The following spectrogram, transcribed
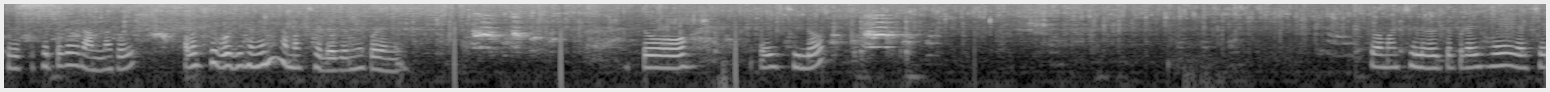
করে একটু ছোট্ট করে রান্না করি, অবশ্যই বুঝে নেবেন আমার ছেলের জন্য করে নিই তো এই ছিল তো আমার ছেলের তো প্রায় হয়ে গেছে,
